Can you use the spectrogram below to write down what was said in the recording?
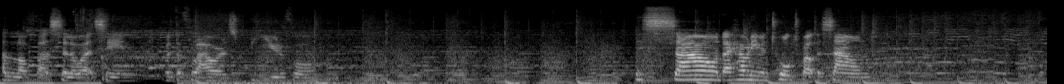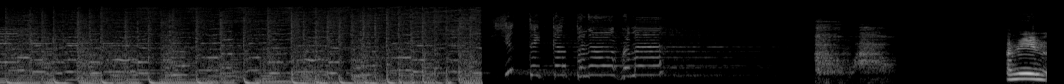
I love that silhouette scene with the flowers, beautiful. This sound, I haven't even talked about the sound. wow. I mean,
